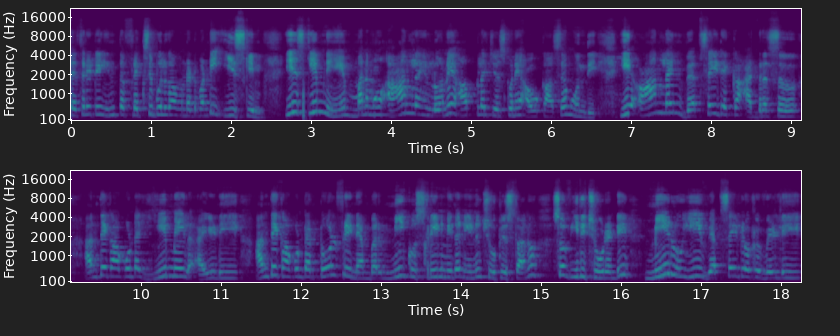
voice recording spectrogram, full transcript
ఫెసిలిటీ ఇంత ఫ్లెక్సిబుల్గా ఉన్నటువంటి ఈ స్కీమ్. ఈ స్కీమ్ని మనము ఆన్లైన్లోనే అప్లై చేసుకునే అవకాశం ఉంది. ఈ ఆన్లైన్ వెబ్సైట్ యొక్క అడ్రస్ అంతేకాకుండా ఈమెయిల్ ఐడి అంతేకాకుండా టోల్ ఫ్రీ నెంబర్ మీకు స్క్రీన్ మీద నేను చూపిస్తాను. సో ఇది చూడండి. మీరు ఈ వెబ్సైట్లోకి వెళ్ళి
